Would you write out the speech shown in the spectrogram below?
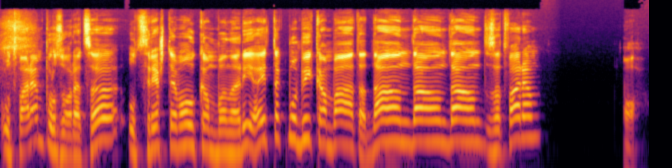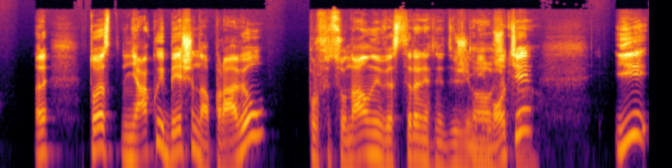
отварям прозореца, отсреща имало камбанария и так му би камбаната. Дан, дан, дан, затварям. О. Нали? Тоест някой беше направил професионално инвестиране в недвижими Точно имоти и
